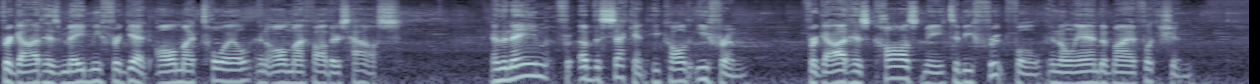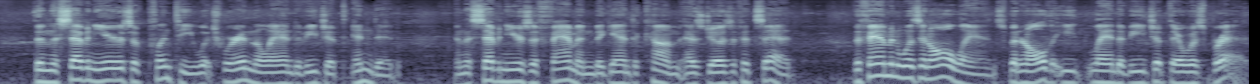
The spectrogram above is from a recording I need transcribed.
for God has made me forget all my toil and all my father's house. And the name of the second he called Ephraim, for God has caused me to be fruitful in the land of my affliction. Then the seven years of plenty which were in the land of Egypt ended, and the seven years of famine began to come, as Joseph had said. The famine was in all lands, but in all the land of Egypt there was bread.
